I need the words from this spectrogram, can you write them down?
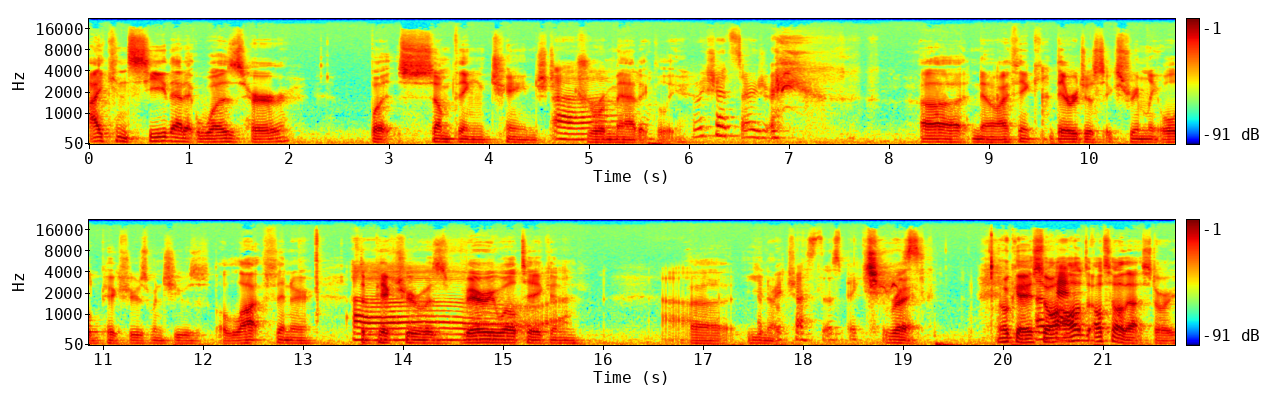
I can see that it was her, but something changed Oh. dramatically. Maybe she had surgery. Uh, no, I think they were just extremely old pictures when she was a lot thinner. The picture was very well taken. Oh, Uh, you know. I trust those pictures. Right. Okay, so Okay. I'll I'll tell that story.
